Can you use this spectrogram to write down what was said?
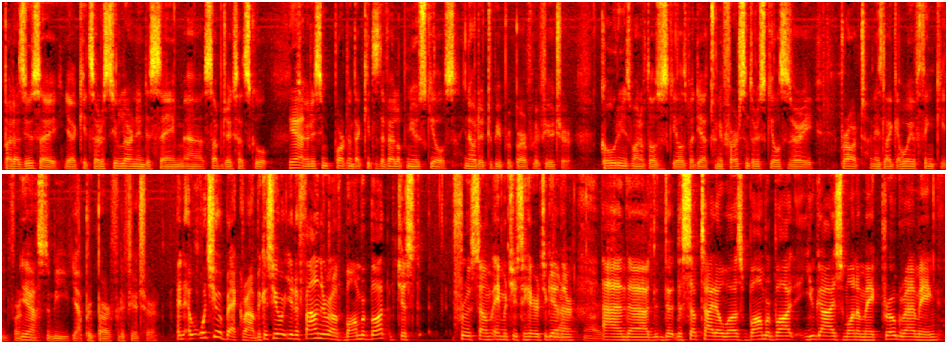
But as you say, yeah, kids are still learning the same uh, subjects at school. Yeah. So it is important that kids develop new skills in order to be prepared for the future. Coding is one of those skills, but yeah, 21st century skills is very broad and it's like a way of thinking for yeah. kids to be yeah prepared for the future. And uh, what's your background? Because you're you're the founder of Bomberbot. Just through some images here together. Yeah, and uh, the, the, subtitle was Bomberbot, you guys want to make programming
